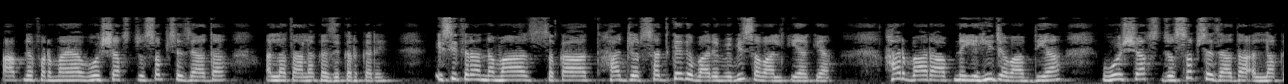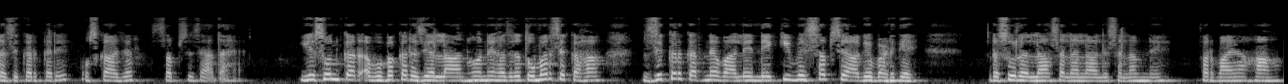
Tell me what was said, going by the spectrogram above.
آپ نے فرمایا وہ شخص جو سب سے زیادہ اللہ تعالیٰ کا ذکر کرے۔ اسی طرح نماز سکات حج اور صدقے کے بارے میں بھی سوال کیا گیا۔ ہر بار آپ نے یہی جواب دیا، وہ شخص جو سب سے زیادہ اللہ کا ذکر کرے، اس کا اجر سب سے زیادہ ہے۔ یہ سن کر ابو بکر رضی اللہ عنہ نے حضرت عمر سے کہا، ذکر کرنے والے نیکی میں سب سے آگے بڑھ گئے۔ رسول اللہ صلی اللہ علیہ وسلم نے فرمایا ہاں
